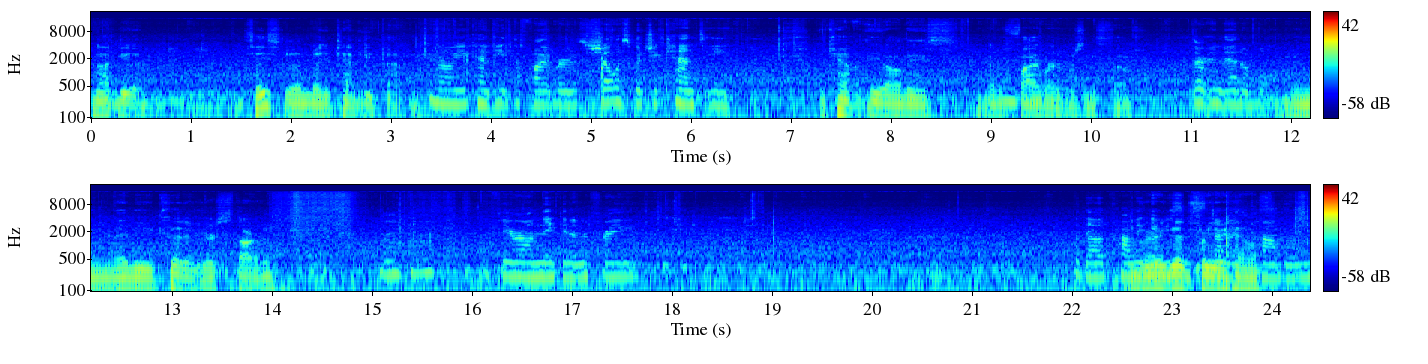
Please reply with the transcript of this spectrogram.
not good tastes good but you can't eat that No, you can't eat the fibers. Show us what you can't eat. you can't eat all these little Mhm. fibers and stuff They're inedible. I mean maybe you could if you're starving Mm hmm If you're all naked and afraid. But that would probably Very give you good some for your health. problems.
